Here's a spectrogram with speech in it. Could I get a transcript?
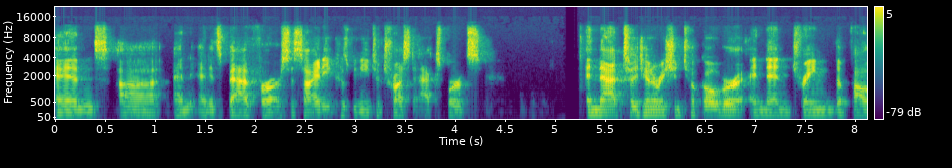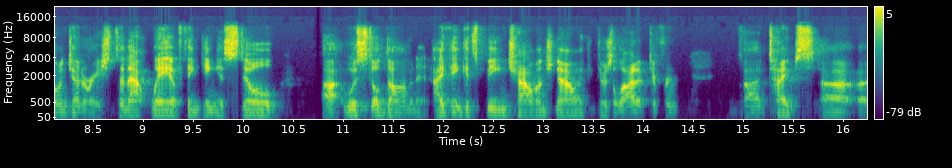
And uh, and and it's bad for our society because we need to trust experts and that generation took over and then trained the following generations. And that way of thinking is still uh, was still dominant. I think it's being challenged now. I think there's a lot of different uh, types uh, uh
